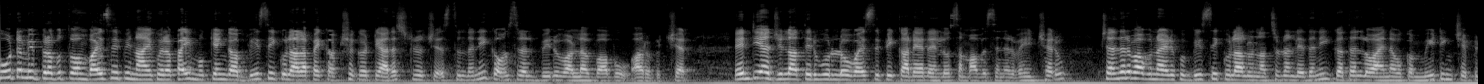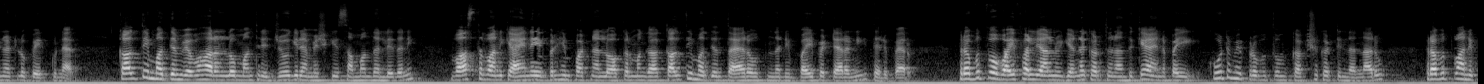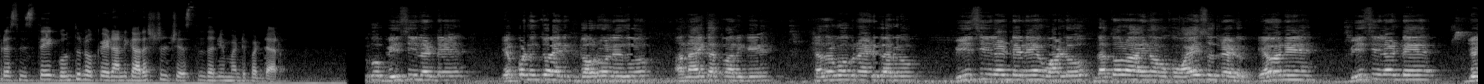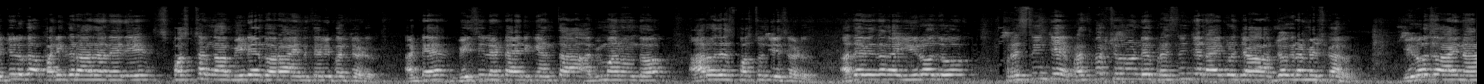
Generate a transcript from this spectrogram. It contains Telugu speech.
కూటమి ప్రభుత్వం వైసీపీ నాయకులపై ముఖ్యంగా బీసీ కులాలపై కక్షగట్టి అరెస్టులు చేస్తుందని కౌన్సిలర్ బీరువాళ్ళ బాబు ఆరోపించారు. ఎన్టీఆర్ జిల్లా తిరువూరులో వైసీపీ కార్యాలయంలో సమావేశం నిర్వహించారు. చంద్రబాబు నాయుడుకు బీసీ కులాలు నచ్చడం లేదని గతంలో ఆయన ఒక మీటింగ్ చెప్పినట్లు పేర్కొన్నారు. కల్తీ మద్యం వ్యవహారంలో మంత్రి జోగి రమేష్కి సంబంధం లేదని వాస్తవానికి ఆయనే ఇబ్రహీంపట్నంలో అక్రమంగా కల్తీ మద్యం తయారవుతుందని భయపెట్టారని తెలిపారు. ప్రభుత్వ వైఫల్యాలను ఎండకడుతున్నందుకే ఆయనపై కూటమి ప్రభుత్వం కక్ష కట్టిందన్నారు. ప్రభుత్వాన్ని ప్రశ్నిస్తే గొంతు నొక్కేయడానికి అరెస్టులు చేస్తుందని మండిపడ్డారు. ఇంకో బీసీలు అంటే ఎప్పటి నుంచో ఆయనకి గౌరవం లేదు ఆ నాయకత్వానికి. చంద్రబాబు నాయుడు గారు బీసీలు అంటేనే వాళ్ళు గతంలో ఆయన ఒక వాయిస్ వదిలాడు. ఏమని? బీసీలు అంటే జడ్జిలుగా పనికిరాదు అనేది స్పష్టంగా మీడియా ద్వారా ఆయన తెలియపరిచాడు. అంటే బీసీలు అంటే ఆయనకి ఎంత అభిమానం ఉందో ఆ రోజే స్పష్టం చేశాడు. అదేవిధంగా ఈరోజు ఈ రోజు ప్రశ్నించే ప్రతిపక్షం నుండి ప్రశ్నించే నాయకుడు జోగి రమేష్ గారు. ఈరోజు ఆయన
